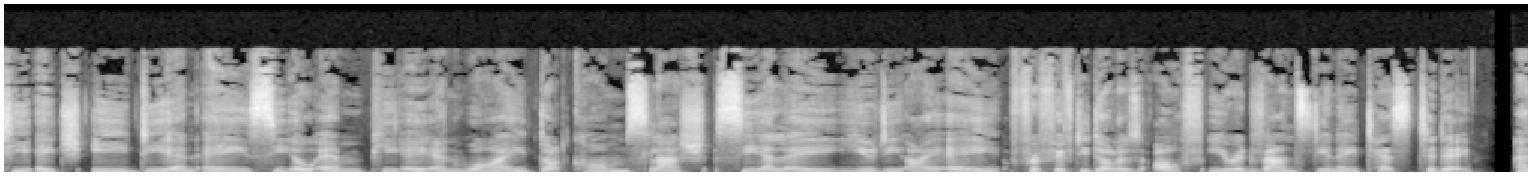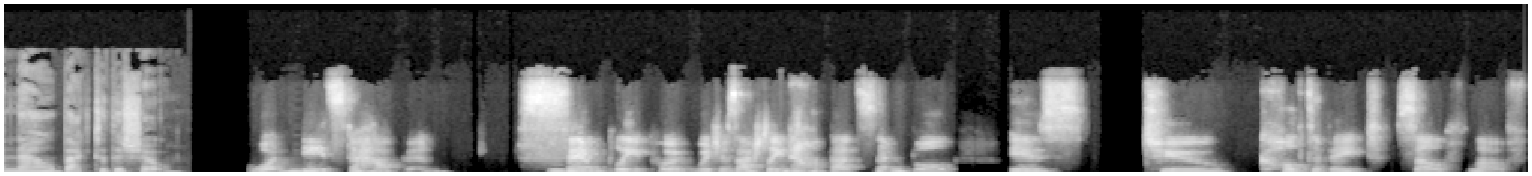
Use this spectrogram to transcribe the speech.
T-H-E-D-N-A-C-O-M-P-A-N-Y dot com slash C-L-A-U-D-I-A for $50 off your advanced DNA test today. And now back to the show. What needs to happen, mm-hmm. simply put, which is actually not that simple, is to cultivate self love.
